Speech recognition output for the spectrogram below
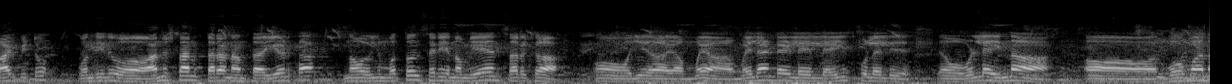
ಮಾಡಿಬಿಟ್ಟು ಒಂದಿದು ಅನುಷ್ಠಾನಕ್ಕೆ ತರೋಣ ಅಂತ ಹೇಳ್ತಾ, ನಾವು ಮತ್ತೊಂದು ಸರಿ ನಮ್ಮ ಎ ಎನ್ ಸರ್ಕ ಮೈಲಾಂಡಹಳ್ಳಿಯಲ್ಲಿ ಹೈಸ್ಕೂಲಲ್ಲಿ ಆ, ಒಳ್ಳೆ ಇನ್ನೂ ಬಹುಮಾನ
